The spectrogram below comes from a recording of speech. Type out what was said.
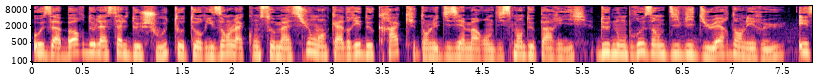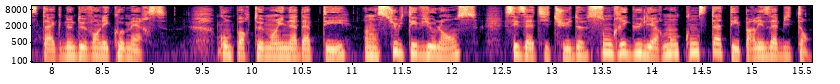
Aux abords de la salle de shoot autorisant la consommation encadrée de crack dans le 10e arrondissement de Paris, de nombreux individus errent dans les rues et stagnent devant les commerces. Comportements inadaptés, insultes et violences, ces attitudes sont régulièrement constatées par les habitants.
